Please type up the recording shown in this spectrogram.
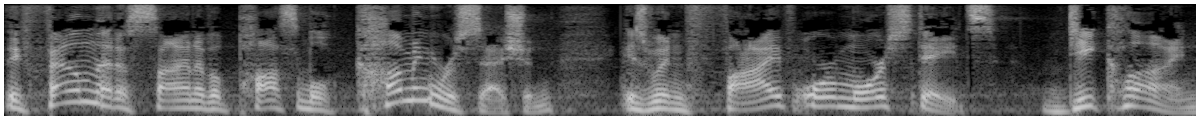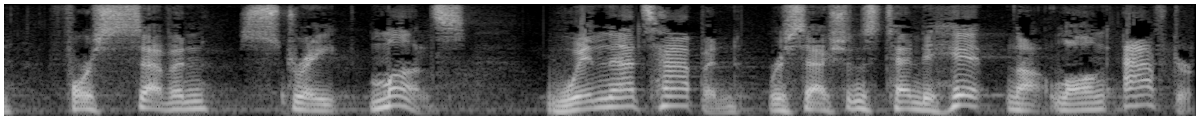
They found that a sign of a possible coming recession is when five or more states decline for seven straight months. When that's happened, recessions tend to hit not long after.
